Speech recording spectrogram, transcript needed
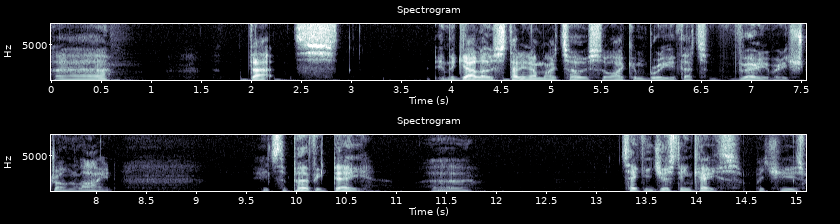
Uh, that's in the gallows standing on my toes so I can breathe. That's a very, very strong line. It's the perfect day. Uh, take it just in case, which is,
